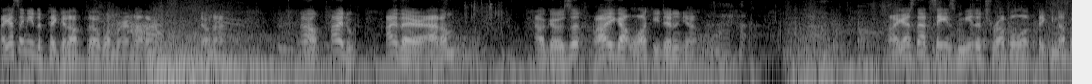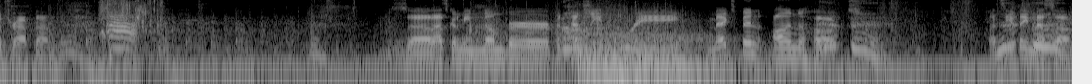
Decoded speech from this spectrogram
I guess I need to pick it up, though, one way or another, don't I? Oh, hi, hi there, Adam. How goes it? Wow, you got lucky, didn't you? I guess that saves me the trouble of picking up a trap, then. So that's to be number, potentially three. Meg's been unhooked. Let's see if they mess up.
